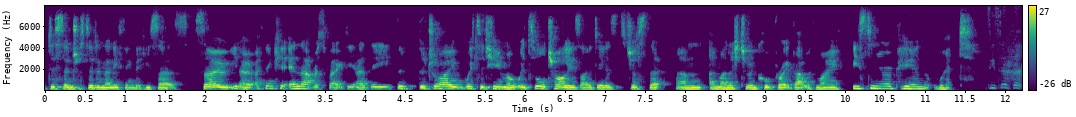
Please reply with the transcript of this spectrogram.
disinterested in anything that he says. So, you know, I think in that respect, yeah, the the, the dry witted humor, it's all Charlie's ideas. It's just that um, I managed to incorporate that with my Eastern European wit. You said that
